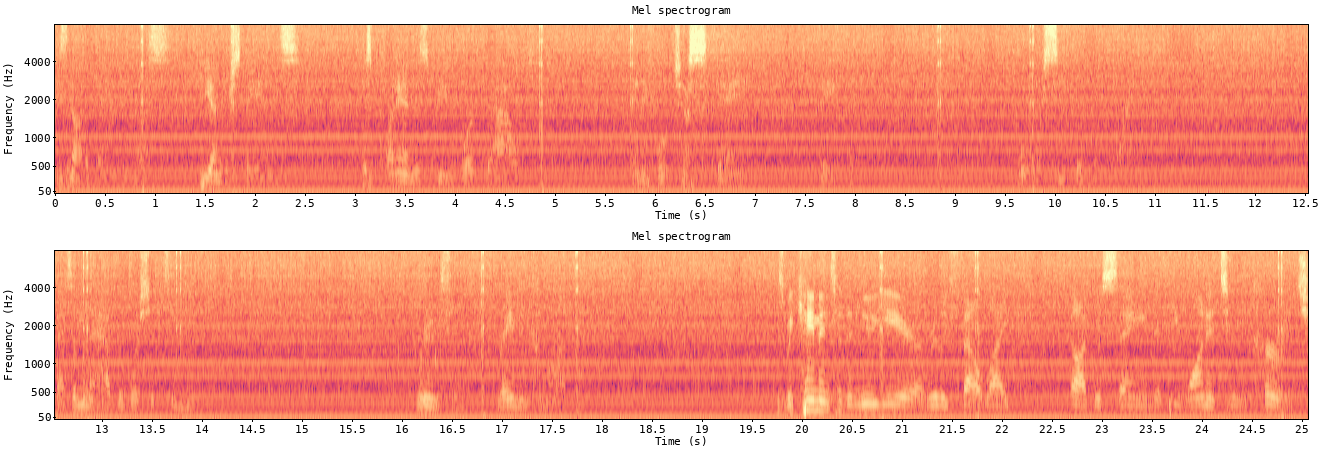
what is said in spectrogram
He's not abandoning us. He understands. His plan is being worked out. And if we'll just stay faithful, we'll receive the reward. Guys, I'm going to have the worship team, Ruth and Raymond, come up. As we came into the new year, I really felt like God was saying that He wanted to encourage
